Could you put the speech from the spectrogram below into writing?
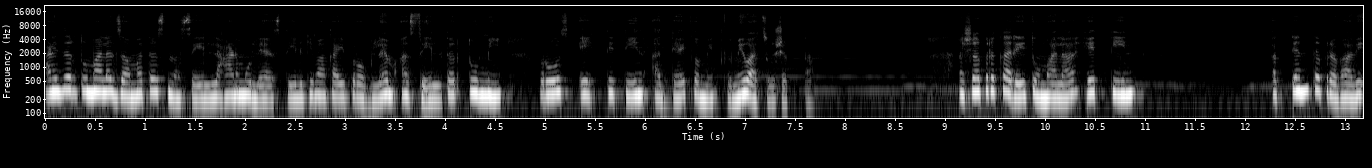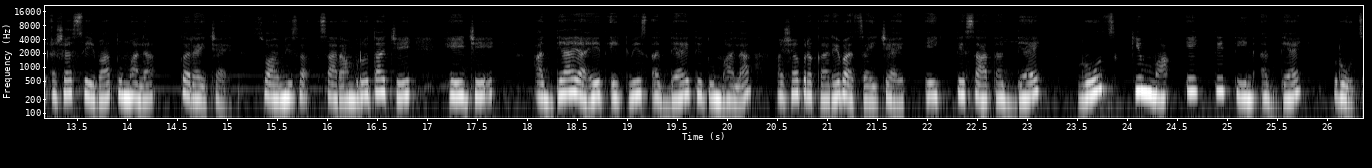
आणि जर तुम्हाला जमतच नसेल लहान मुले असतील किंवा काही प्रॉब्लेम असेल तर तुम्ही रोज एक ते तीन अध्याय कमीत कमी वाचू शकता. अशा प्रकारे तुम्हाला हे तीन अत्यंत प्रभावी अशा सेवा तुम्हाला करायच्या आहेत. स्वामी सा सारामृताचे हे जे अध्याय आहेत एकवीस अध्याय ते तुम्हाला अशा प्रकारे वाचायचे आहेत. एक ते सात अध्याय रोज किंवा एक ते तीन अध्याय रोज.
